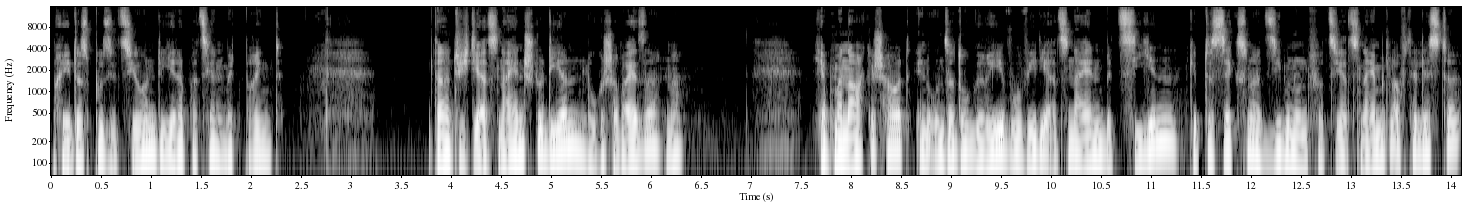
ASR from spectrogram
Prädispositionen, die jeder Patient mitbringt. Dann natürlich die Arzneien studieren, logischerweise. Ne? Ich habe mal nachgeschaut, in unserer Drogerie, wo wir die Arzneien beziehen, gibt es 647 Arzneimittel auf der Liste.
